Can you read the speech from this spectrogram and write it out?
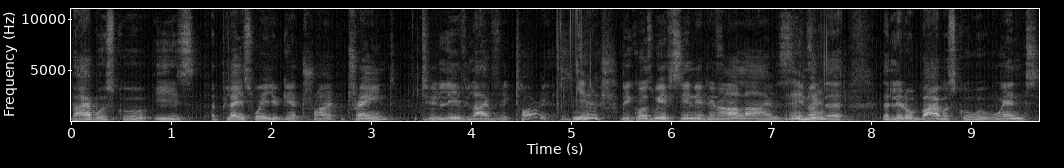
Bible school is a place where you get tri- trained to live life victorious Yes. because we've seen it in our lives. You know, the the little Bible school we went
